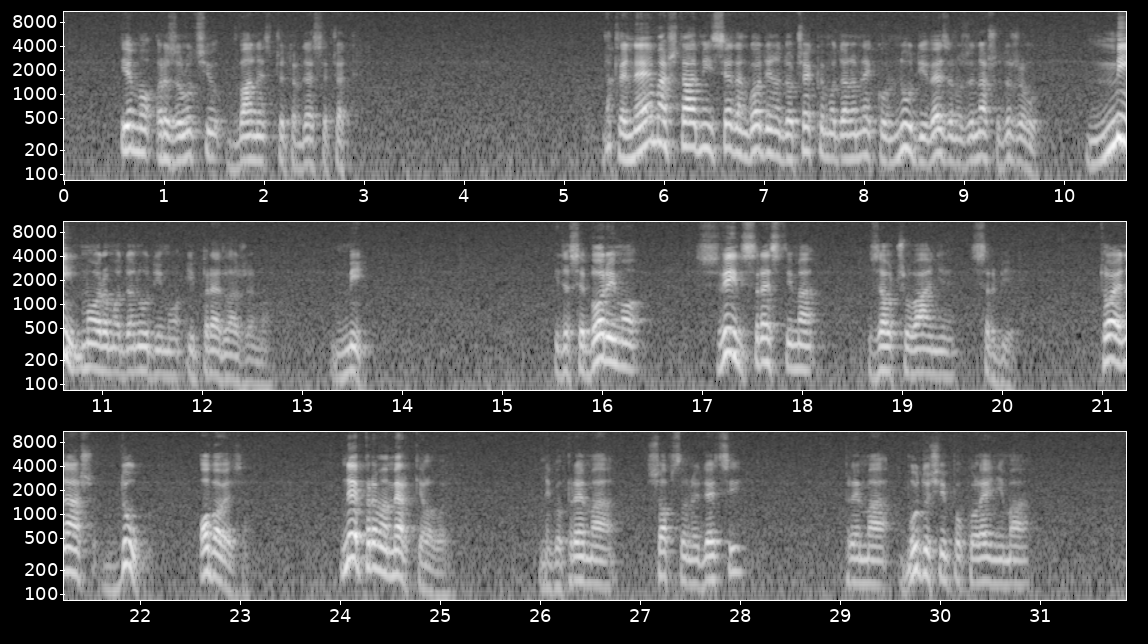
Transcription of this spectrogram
Imamo rezoluciju 1244. Dakle, nema šta mi sedam godina da očekujemo da nam neko nudi vezano za našu državu. Mi moramo da nudimo i predlažemo. Mi. I da se borimo svim sredstvima za očuvanje Srbije. To je naš dug, obaveza. Ne prema Merkelovoj, nego prema sobstvenoj deci, prema budućim pokolenjima,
